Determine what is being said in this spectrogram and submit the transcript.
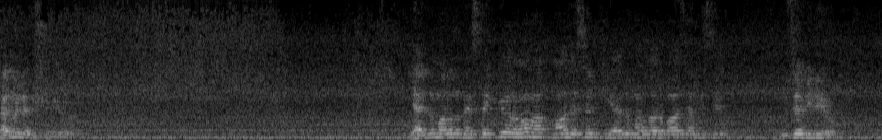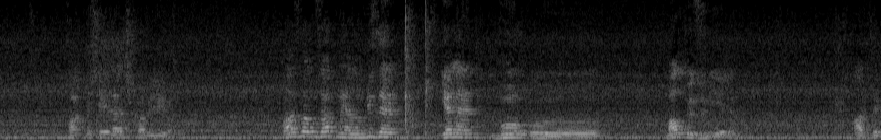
Ben öyle düşünüyorum. Yerli malını destekliyorum ama maalesef ki yerli malları bazen bizi üzebiliyor. Farklı şeyler çıkabiliyor. Fazla uzatmayalım. Bize gelen bu ıı, malt özü diyelim. Artık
